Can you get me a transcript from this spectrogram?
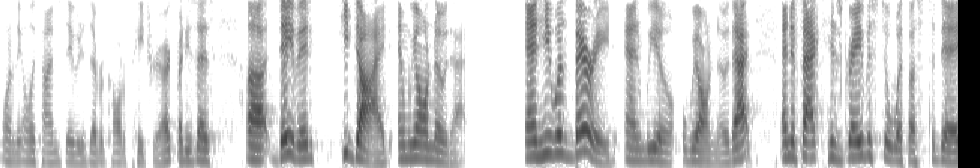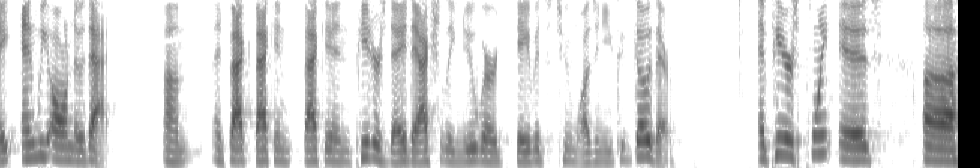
one of the only times David is ever called a patriarch, but he says, uh, David, he died, and we all know that. And he was buried, and we, we all know that. And in fact, his grave is still with us today, and we all know that. Um, in fact, back in, back in Peter's day, they actually knew where David's tomb was, and you could go there. And Peter's point is uh,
